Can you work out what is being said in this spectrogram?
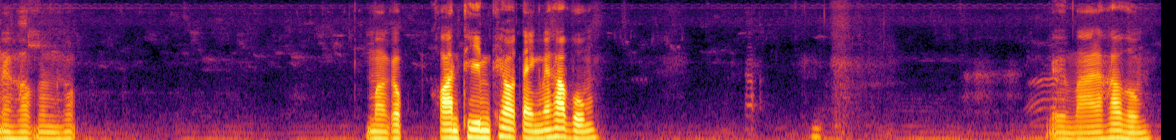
นั่นครับ มากับควานทีมแค่วแต่งนะครับผม เดินมาแล้วครับผม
